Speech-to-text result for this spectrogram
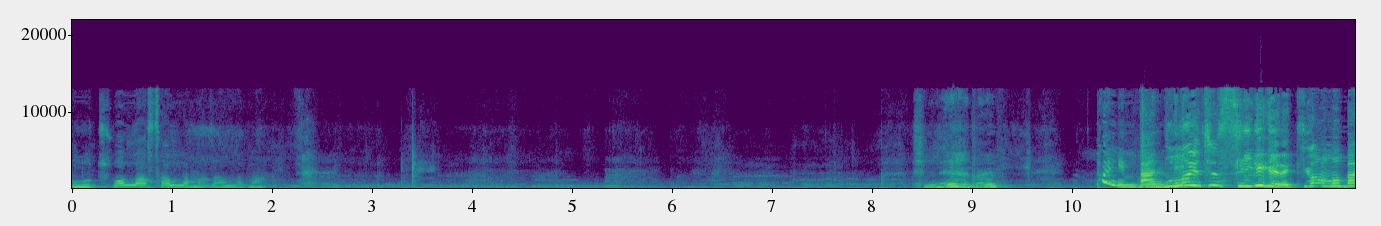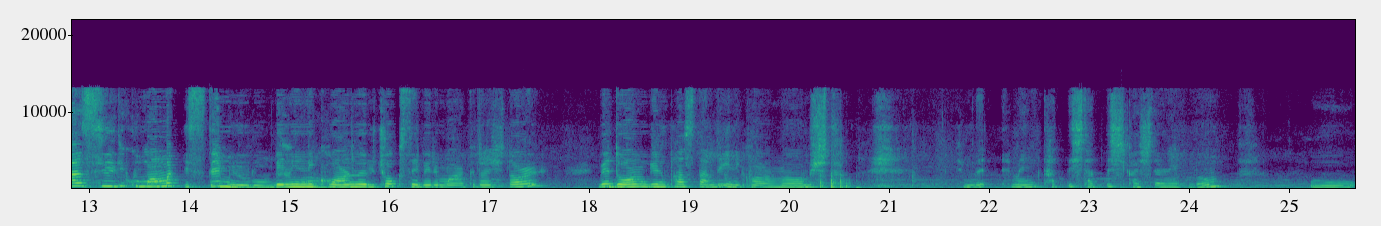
Bulut vallahi sallama sallama. Şimdi hemen Benim ben Bunlar için silgi gerekiyor ama ben silgi kullanmak istemiyorum. ben unicornları çok severim arkadaşlar. Ve doğum günü pastamda unicorn olmuştu. Şimdi hemen tatlış tatlış kaşlarını yapalım. Oo,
